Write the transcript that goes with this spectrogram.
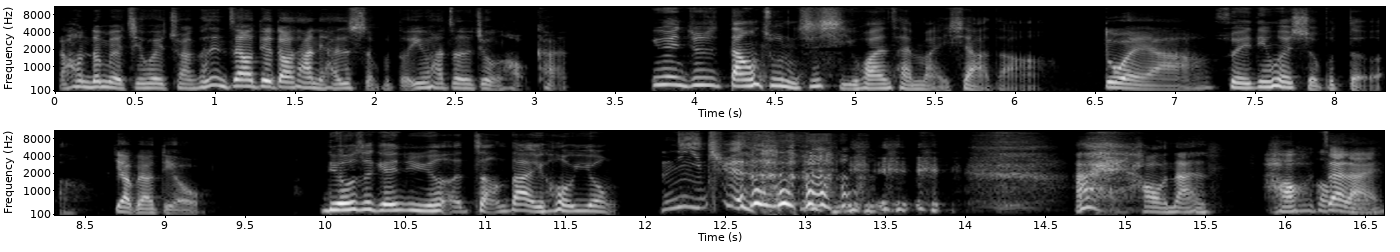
然后你都没有机会穿，可是你真要丢掉它，你还是舍不得，因为它真的就很好看。因为就是当初你是喜欢才买下的啊，对啊，所以一定会舍不得啊。要不要丢？留着给女儿长大以后用。你觉得？哎，好难。好，再来，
